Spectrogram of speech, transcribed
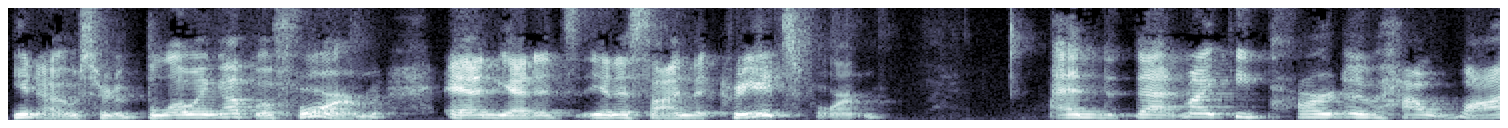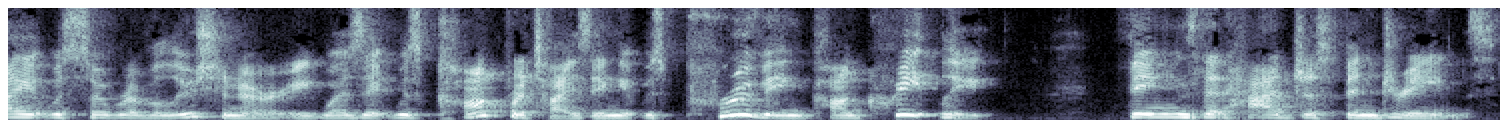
you know, sort of blowing up a form, and yet it's in a sign that creates form. And that might be part of how why it was so revolutionary was it was concretizing, it was proving concretely things that had just been dreams,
